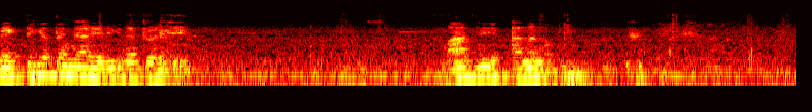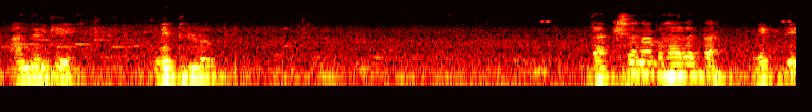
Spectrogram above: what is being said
వ్యక్తిగతంగా ఎరిగినటువంటి మాజీ అన్నను అందరికీ మిత్రులు దక్షిణ భారత వ్యక్తి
